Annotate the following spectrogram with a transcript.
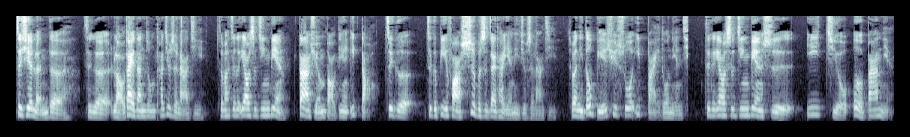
这些人的这个脑袋当中，他就是垃圾，是吧？这个药师经变大雄宝殿一倒，这个这个壁画是不是在他眼里就是垃圾，是吧？你都别去说一百多年前，这个药师经变是一九二八年。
